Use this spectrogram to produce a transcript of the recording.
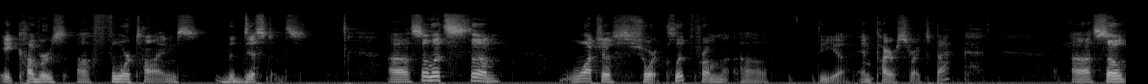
it covers uh, four times the distance. Uh, so let's um, watch a short clip from uh, the uh, Empire Strikes Back. Uh, so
